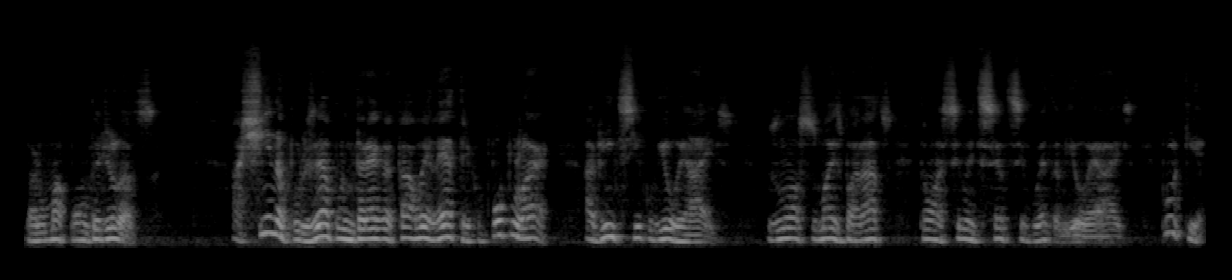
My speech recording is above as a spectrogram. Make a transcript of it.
para uma ponta de lança. A China, por exemplo, entrega carro elétrico popular a 25 mil reais. Os nossos mais baratos estão acima de 150 mil reais. Por quê?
